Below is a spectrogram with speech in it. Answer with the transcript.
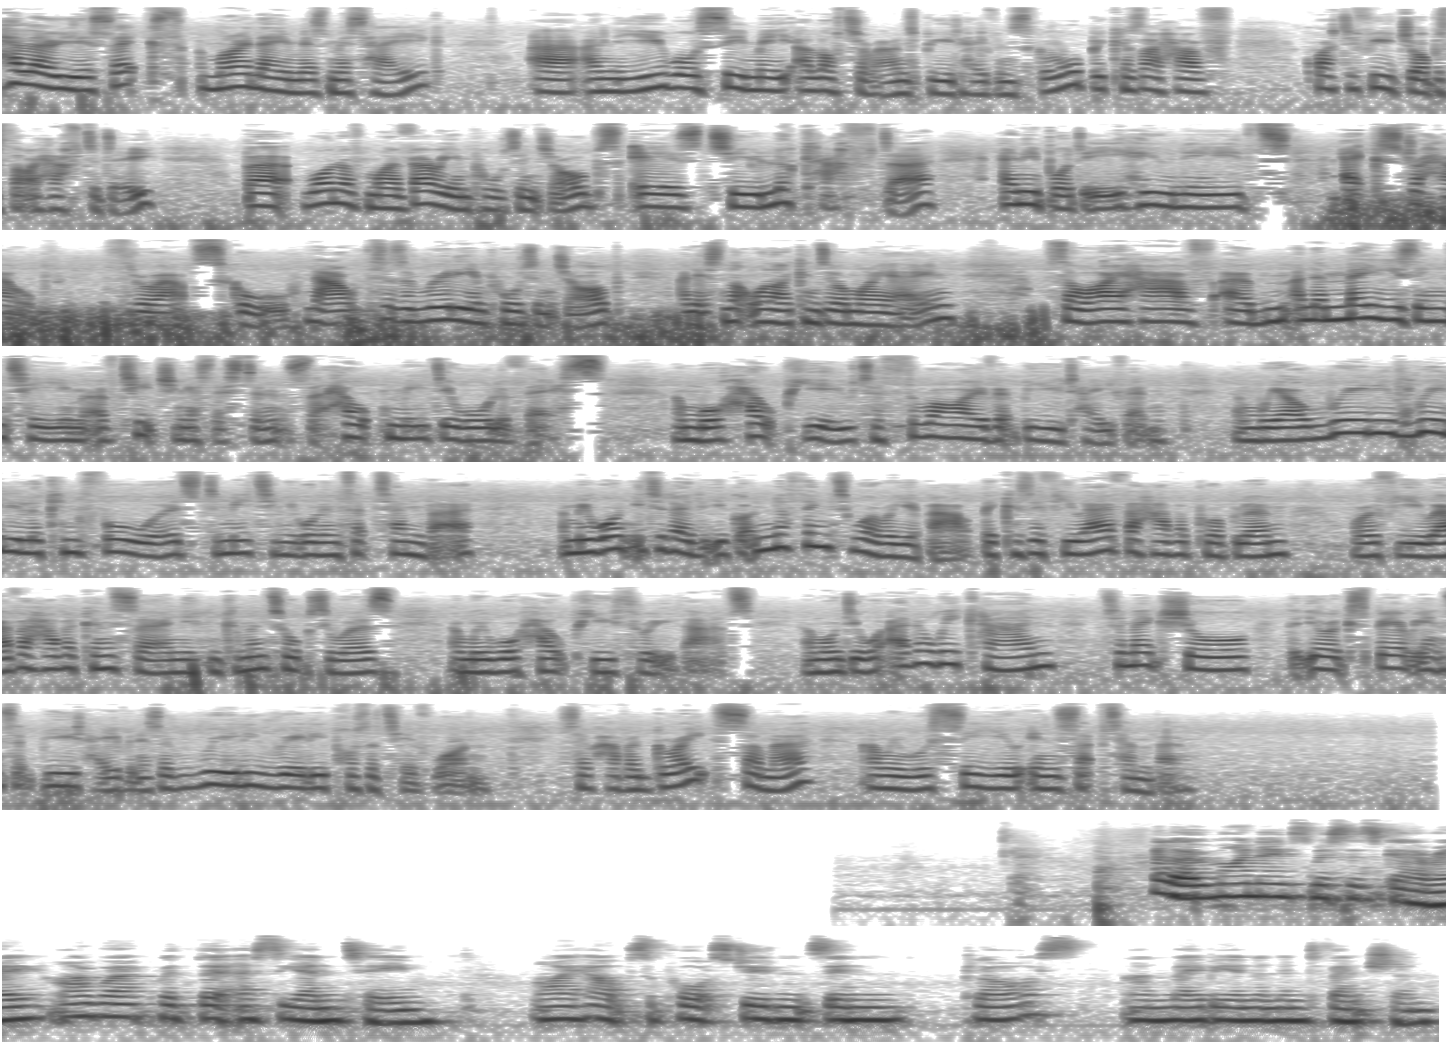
Hello Year 6, my name is Miss Hague uh, and you will see me a lot around Budehaven School because I have quite a few jobs that I have to do. But one of my very important jobs is to look after anybody who needs extra help throughout school. Now this is a really important job and it's not one I can do on my own. So I have um, an amazing team of teaching assistants that help me do all of this and will help you to thrive at Budehaven and we are really, really looking forward to meeting you all in September. And we want you to know that you've got nothing to worry about because if you ever have a problem or if you ever have a concern, you can come and talk to us and we will help you through that. And we'll do whatever we can to make sure that your experience at Budehaven is a really, really positive one. So have a great summer and we will see you in September. Hello, my name's Mrs. Gary. I work with the SEN team. I help support students in class and maybe in an intervention.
